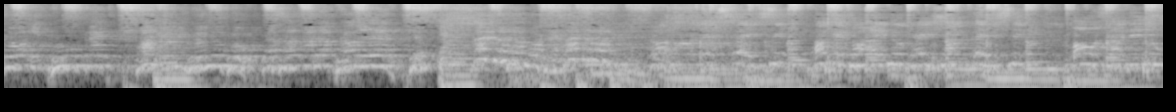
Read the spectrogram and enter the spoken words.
for improvement. More time. Let's do one. Come on. I get my education, place. Most of the youth.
